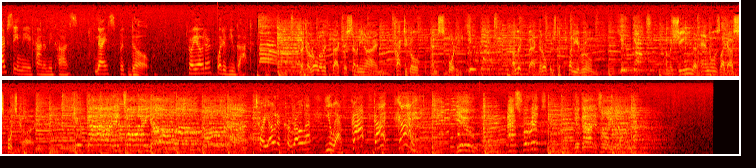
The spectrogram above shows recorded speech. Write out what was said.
I've seen the economy cars. Nice, but dull. Toyota, what have you got? The Corolla liftback for 79. Practical and sporty. You got, A liftback that opens to plenty of room. you got, A machine that handles like a sports car. you got it, Toyota. Toyota Corolla, you have got, got, got it. You ask for it, you got a Toyota.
